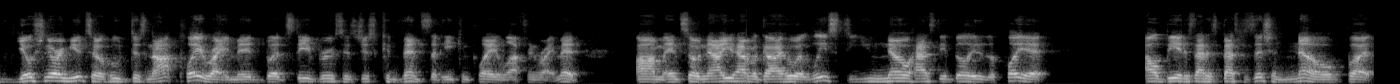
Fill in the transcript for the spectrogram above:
Yoshinori Muto, who does not play right mid, but Steve Bruce is just convinced that he can play left and right mid. Um, and so now you have a guy who at least you know has the ability to play it, albeit is that his best position? No, but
